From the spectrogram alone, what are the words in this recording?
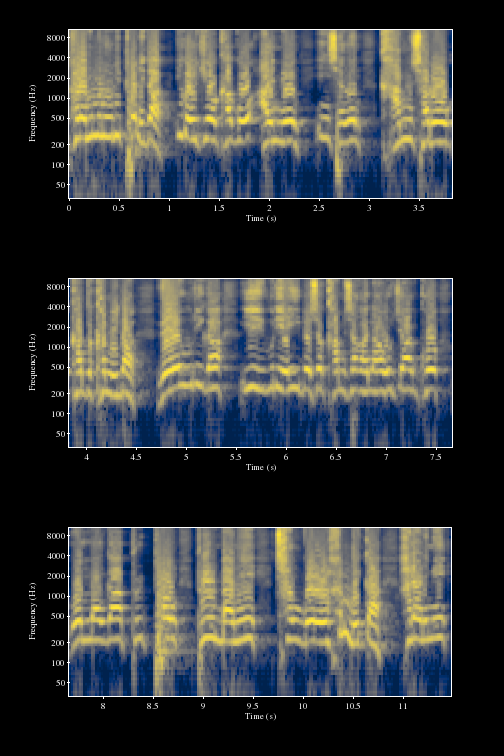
하나님은 우리 편이다. 이걸 기억하고 알면 인생은 감사로 가득합니다. 왜 우리가 이 우리의 입에서 감사가 나오지 않고 원망과 불평, 불만이 창고를 합니까? 하나님이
